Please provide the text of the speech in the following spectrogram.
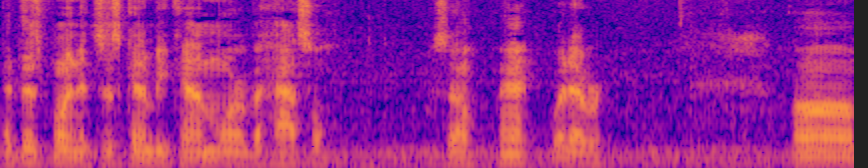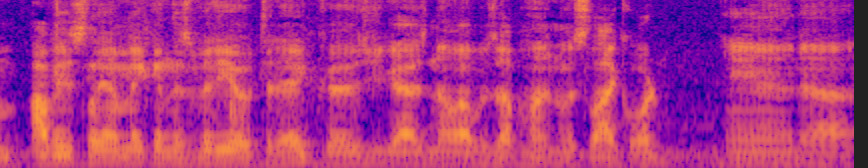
At this point, it's just going to be kind of more of a hassle. So, eh, whatever. Um, obviously, I'm making this video today because you guys know I was up hunting with Slycord, and uh,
